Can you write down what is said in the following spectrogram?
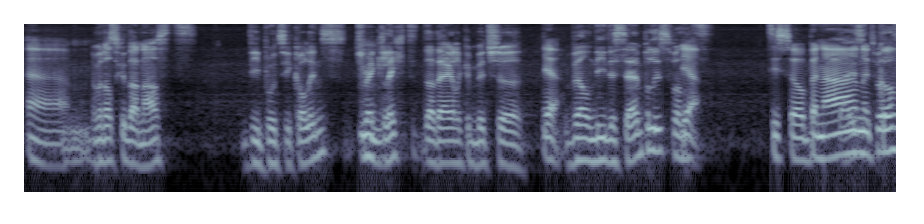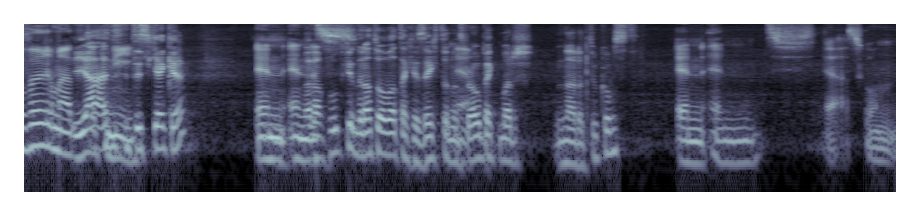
Ehm, Ja, maar als je daarnaast die Bootsy Collins track Mm. legt, dat eigenlijk een beetje wel niet de sample is. Want Ja. Het is zo bijna is een cover, maar ja, toch het, niet. het is gek hè? en, en, Maar dan voelt je inderdaad wel wat dat je zegt, een throwback, maar naar de toekomst. En, en ja, het is gewoon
